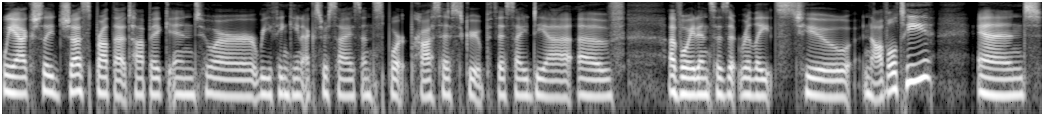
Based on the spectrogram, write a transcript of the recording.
We actually just brought that topic into our Rethinking Exercise and Sport Process group this idea of avoidance as it relates to novelty. And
